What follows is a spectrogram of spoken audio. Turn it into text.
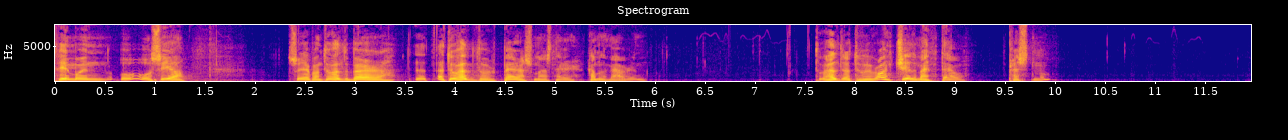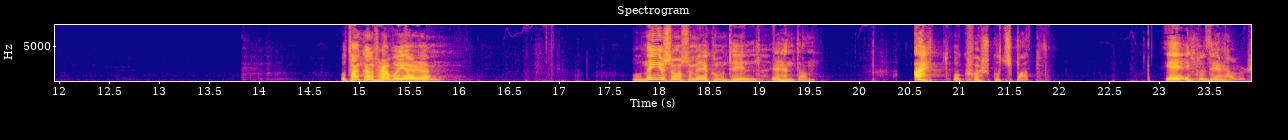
til meg inn og, og sier, så jeg kan du heldig bære, at du heldig bære som er sånn her gamle mæveren. Du heldig at du har ikke element av presten. Og tankene fra hva gjør det, Og nye sånn som jeg kommer til er hentan. Ett og kvars godsbad. Jeg inkluderer over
